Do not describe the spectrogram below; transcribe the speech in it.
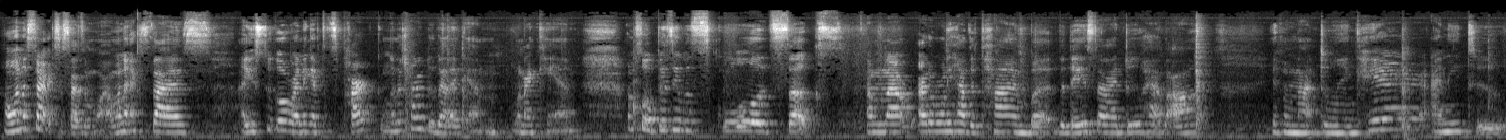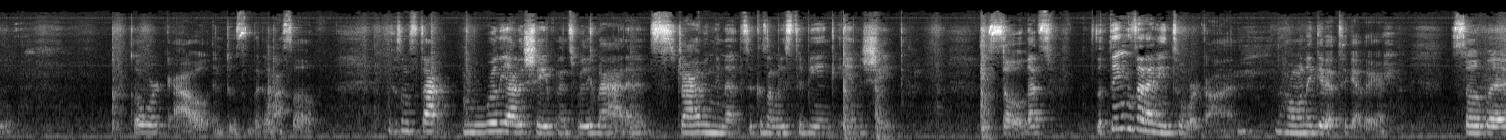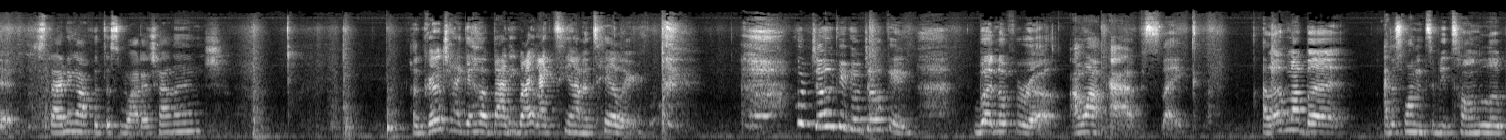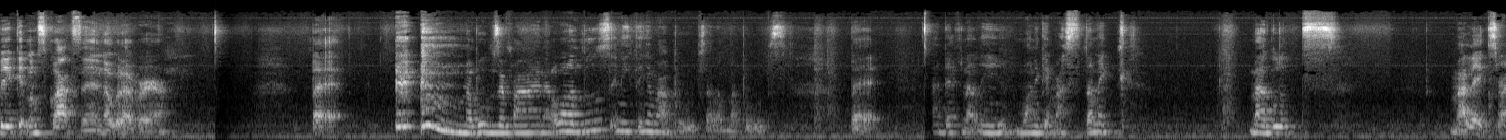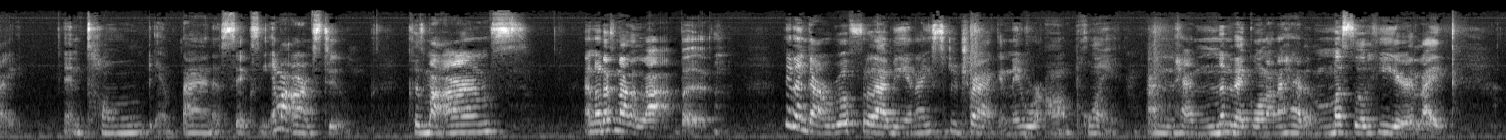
I want to start exercising more. I want to exercise I used to go running at this park. I'm gonna try to do that again when I can. I'm so busy with school, it sucks. I'm not, I don't really have the time, but the days that I do have off, if I'm not doing hair, I need to go work out and do something with myself. Because I'm start, I'm really out of shape and it's really bad and it's driving me nuts because I'm used to being in shape. So that's the things that I need to work on. I want to get it together. So, but starting off with this water challenge, a girl trying to get her body right like Teyana Taylor. I'm joking, I'm joking. But no, for real, I want abs. Like, I love my butt. I just want it to be toned a little bit, get them squats in or whatever. But my boobs are fine. I don't want to lose anything in my boobs. I love my boobs. But I definitely want to get my stomach, my glutes, my legs right and toned and fine and sexy and my arms too because my arms i know that's not a lot but they done got real flabby and i used to do track and they were on point. I didn't have none of that going on. I had a muscle here like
